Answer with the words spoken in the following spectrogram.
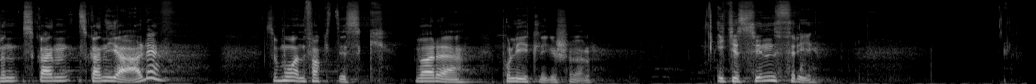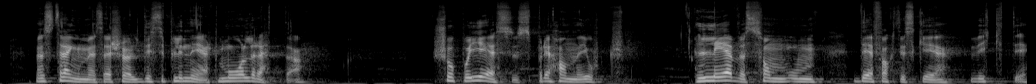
Men skal en, skal en gjøre det, så må en faktisk være pålitelig sjøl. Ikke syndfri, men streng med seg sjøl, disiplinert, målretta. Se på Jesus, på det han har gjort. Leve som om det faktisk er viktig.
